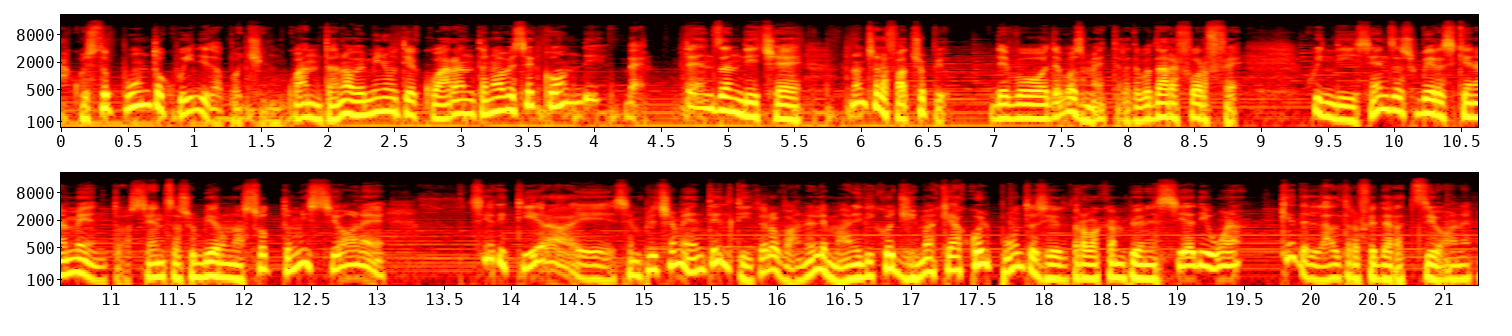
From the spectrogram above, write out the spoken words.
A questo punto quindi dopo 59 minuti e 49 secondi, beh, Tenzan dice non ce la faccio più, devo, devo smettere, devo dare forfè. Quindi senza subire schienamento, senza subire una sottomissione, si ritira e semplicemente il titolo va nelle mani di Kojima che a quel punto si ritrova campione sia di una che dell'altra federazione,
